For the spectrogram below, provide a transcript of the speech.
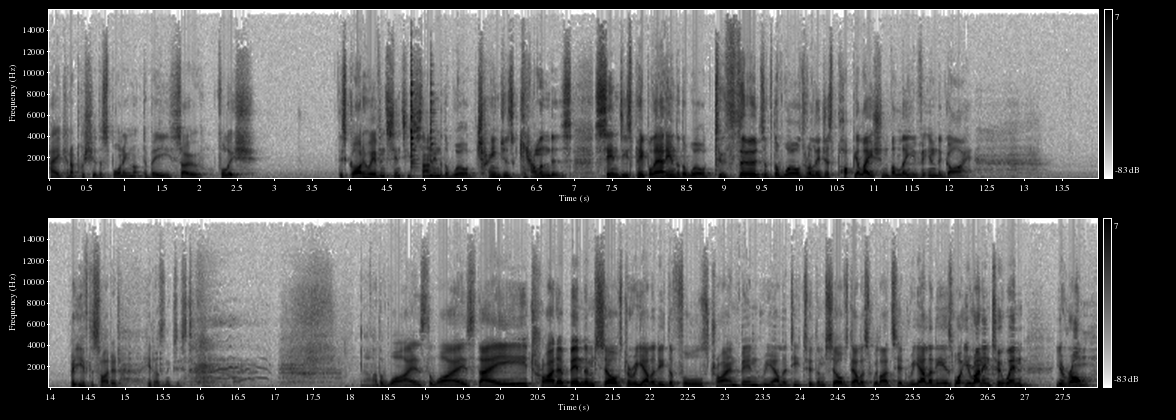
Hey, can I push you this morning not to be so foolish? This God who even sends his son into the world, changes calendars, sends his people out into the world. Two thirds of the world's religious population believe in the guy. But you've decided he doesn't exist. oh, the wise, the wise, they try to bend themselves to reality. The fools try and bend reality to themselves. Dallas Willard said, Reality is what you run into when you're wrong.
